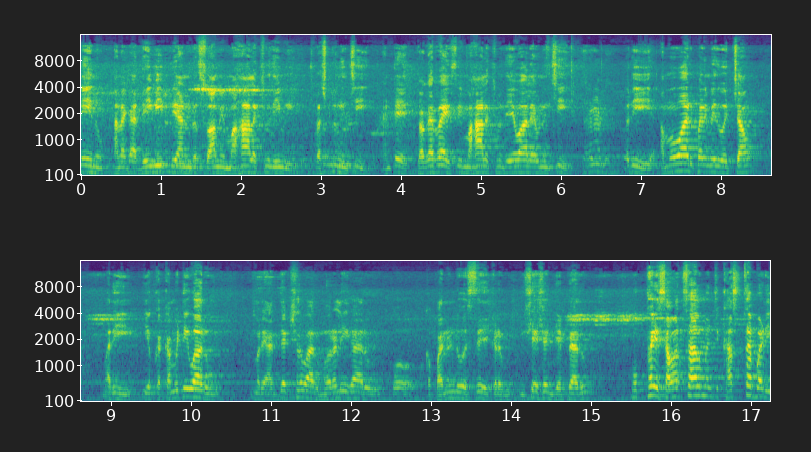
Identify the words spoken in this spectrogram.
నేను అనగా దేవీ ప్రియానంద స్వామి మహాలక్ష్మీదేవి ట్రస్ట్ నుంచి అంటే తొగర్రాయి శ్రీ మహాలక్ష్మి దేవాలయం నుంచి మరి అమ్మవారి పని మీద వచ్చాం. మరి ఈ యొక్క కమిటీ వారు మరి అధ్యక్షుల వారు మురళి గారు ఓ- ఒక పన్నెండు వస్తే ఇక్కడ విశేషం చెప్పారు. ముప్పై సంవత్సరాల నుంచి కష్టపడి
